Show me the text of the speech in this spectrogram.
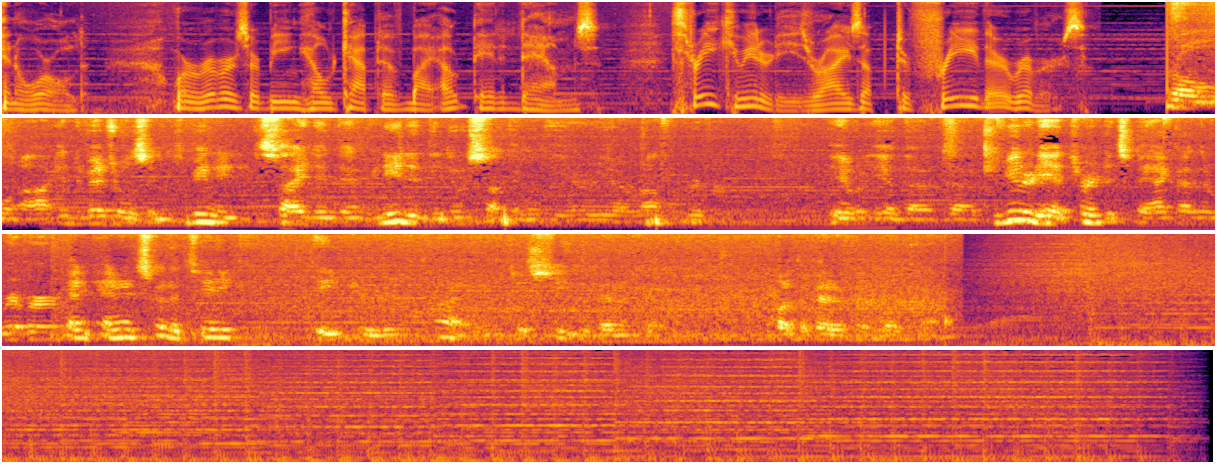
In a world where rivers are being held captive by outdated dams, three communities rise up to free their rivers. Several uh, individuals in the community decided that we needed to do something with the area around the river. It, the, the community had turned its back on the river, and, and it's going to take a period of time to see the benefit, but the benefit will come.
